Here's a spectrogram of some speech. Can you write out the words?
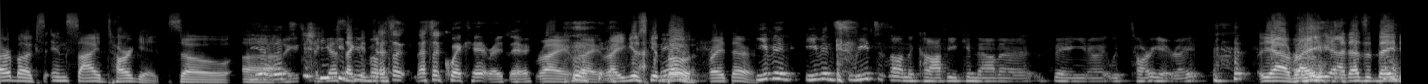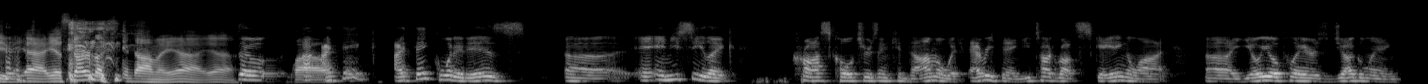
Starbucks inside Target, so uh, Yeah, that's- I, I guess could I do could both. just That's a that's a quick hit right there. right, right, right. You can just get Man. both right there. even even sweets is on the coffee kendama thing, you know, with Target, right? Yeah, right. Yeah, that's what they do. Yeah, yeah. Starbucks kendama. Yeah, yeah. So Wow. I, I think I think what it is, uh, and, and you see like cross cultures in kendama with everything. You talk about skating a lot, uh, yo-yo players, juggling,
